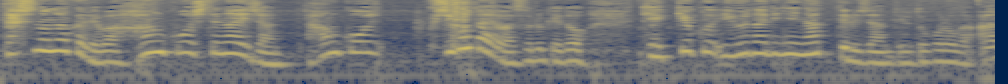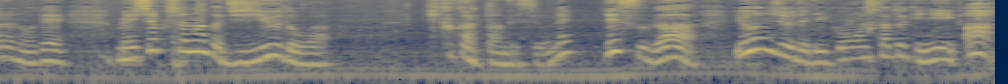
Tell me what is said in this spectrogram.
私の中では反抗してないじゃん。反抗口答えはするけど結局言うなりになってるじゃんっていうところがあるのでめちゃくちゃなんか自由度が低かったんですよね。ですが40で離婚をした時にあ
